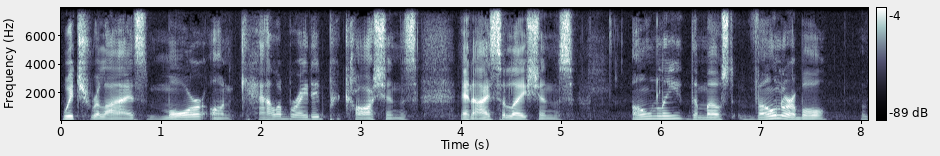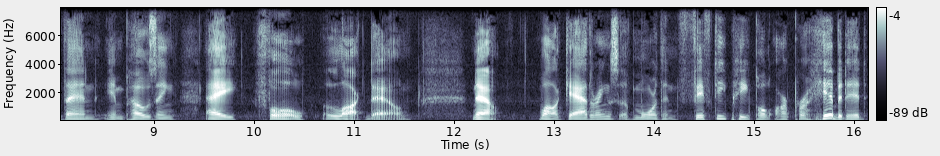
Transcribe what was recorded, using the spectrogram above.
which relies more on calibrated precautions and isolations, only the most vulnerable than imposing a full lockdown. Now, while gatherings of more than 50 people are prohibited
